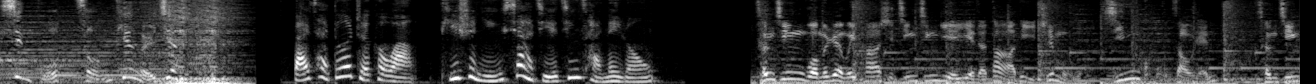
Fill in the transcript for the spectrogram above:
幸福从天而降》。白菜多折扣网提示您下节精彩内容。曾经我们认为她是兢兢业业的大地之母，辛苦造人；曾经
